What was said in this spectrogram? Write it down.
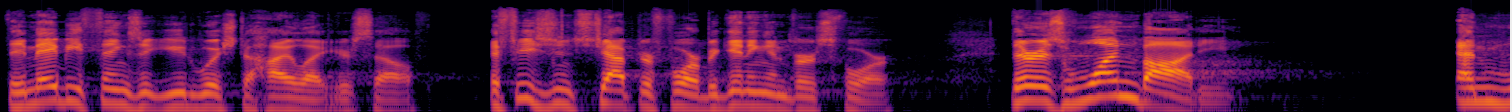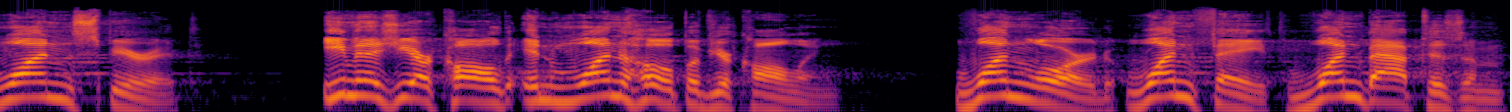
They may be things that you'd wish to highlight yourself. Ephesians chapter 4, beginning in verse 4. There is one body and one spirit, even as ye are called in one hope of your calling, one Lord, one faith, one baptism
